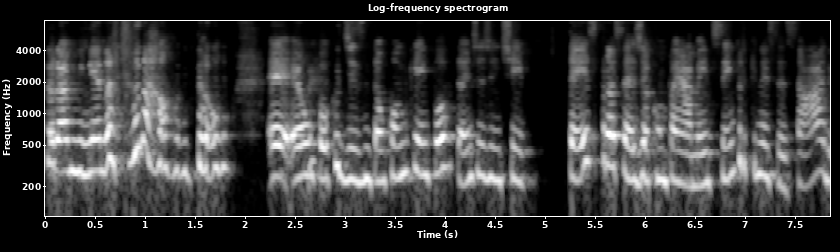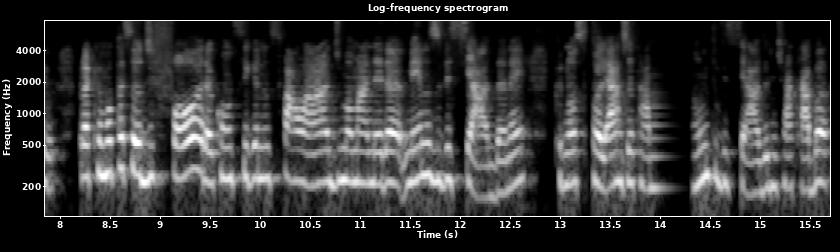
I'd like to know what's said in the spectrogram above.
Para mim é natural. Então, é, é um pouco disso. Então, como que é importante a gente ter esse processo de acompanhamento sempre que necessário, para que uma pessoa de fora consiga nos falar de uma maneira menos viciada, né? Que o nosso olhar já está muito viciado, a gente acaba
